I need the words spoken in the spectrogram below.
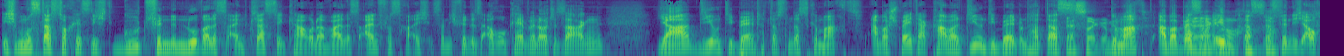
ich muss das doch jetzt nicht gut finden, nur weil es ein Klassiker oder weil es einflussreich ist. Und ich finde es auch okay, wenn Leute sagen, ja, die und die Band hat das und das gemacht, aber später kam halt die und die Band und hat das gemacht. gemacht. aber besser. Ja, genau. Eben, das, das finde ich auch,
